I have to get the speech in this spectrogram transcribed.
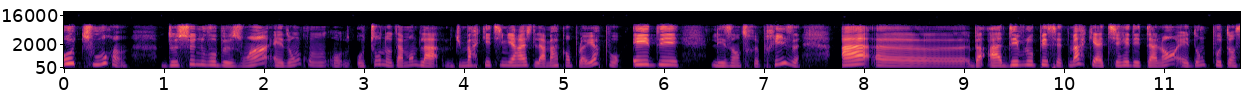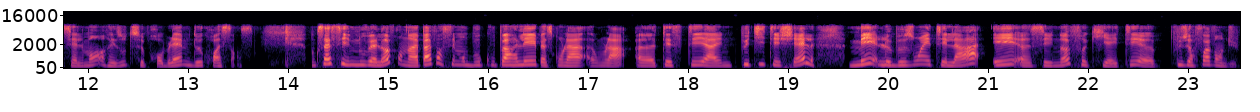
autour de ce nouveau besoin et donc autour notamment de la, du marketing RH de la marque employeur pour aider les entreprises à, euh, bah, à développer cette marque et attirer des talents et donc potentiellement résoudre ce problème de croissance. Donc ça, c'est une nouvelle offre. On n'en a pas forcément beaucoup parlé parce qu'on l'a, euh, testé à une petite échelle, mais le besoin était là et euh, c'est une offre qui a été plusieurs fois vendue.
